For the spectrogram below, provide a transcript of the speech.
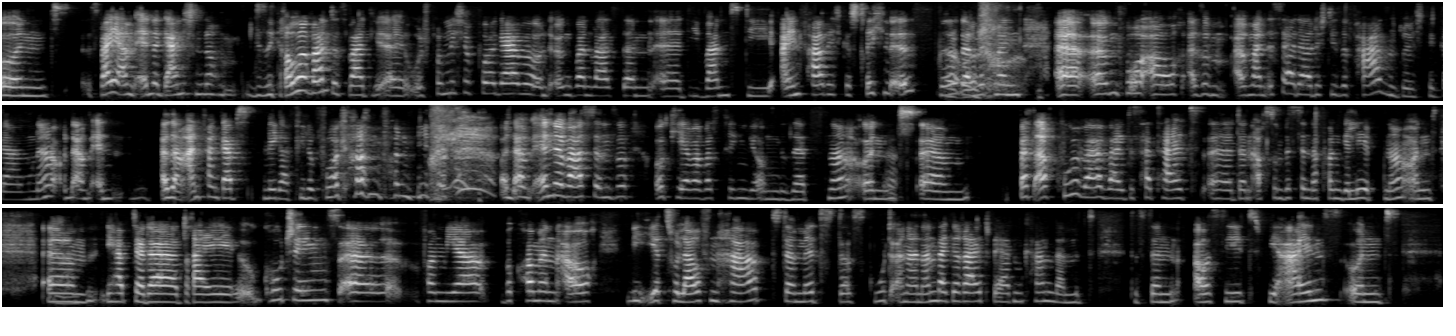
Und es war ja am Ende gar nicht noch diese graue Wand, das war die äh, ursprüngliche Vorgabe und irgendwann war es dann äh, die Wand, die einfarbig gestrichen ist, ne, ja, damit man äh, irgendwo auch, also man ist ja da durch diese Phasen durchgegangen, ne? Und am Ende, also am Anfang gab es mega viele Vorgaben von mir und am Ende war es dann so, okay, aber was kriegen wir umgesetzt, ne? Und ja. ähm, was auch cool war, weil das hat halt äh, dann auch so ein bisschen davon gelebt. Ne? Und ähm, mhm. ihr habt ja da drei Coachings äh, von mir bekommen, auch wie ihr zu laufen habt, damit das gut aneinandergereiht werden kann, damit das dann aussieht wie eins. Und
